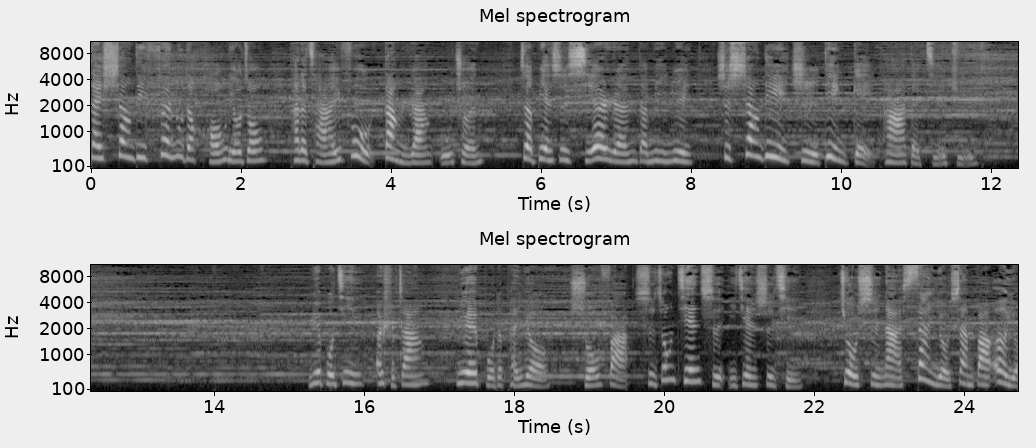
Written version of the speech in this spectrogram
在上帝愤怒的洪流中，他的财富荡然无存。这便是邪恶人的命运，是上帝指定给他的结局。约伯记二十章，约伯的朋友琐法始终坚持一件事情，就是那善有善报、恶有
